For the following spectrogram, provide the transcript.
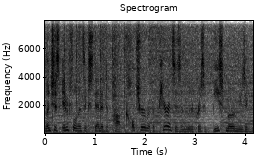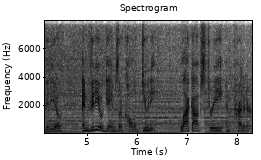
Lynch's influence extended to pop culture with appearances in Ludacris' Beast Mode music video and video games like Call of Duty, Black Ops 3, and Predator.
